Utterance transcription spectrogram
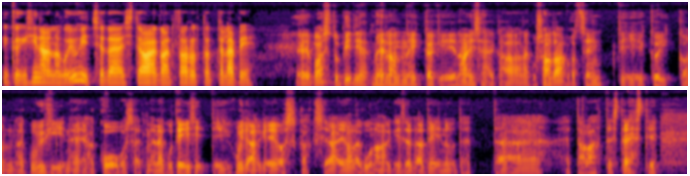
ikkagi sina nagu juhid seda ja siis te aeg-ajalt arutate läbi? vastupidi, et meil on ikkagi naisega nagu sada protsenti kõik on nagu ühine ja koos, et me nagu teisiti kuidagi ei oskaks ja ei ole kunagi seda teinud, et, et alates täiesti eh,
